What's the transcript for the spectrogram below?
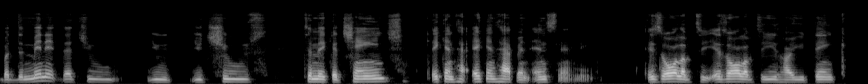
but the minute that you you you choose to make a change, it can ha- it can happen instantly. It's all up to it's all up to you how you think.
